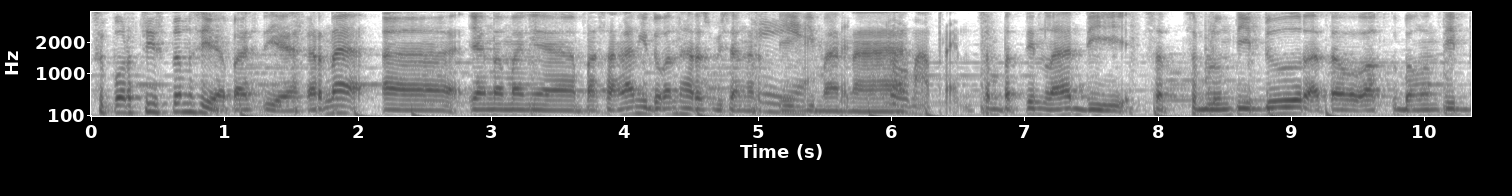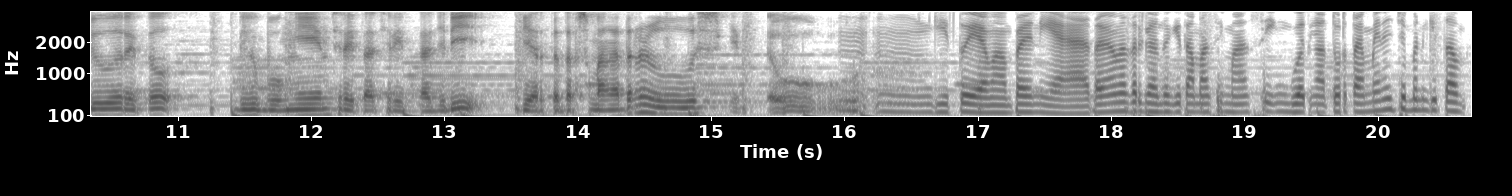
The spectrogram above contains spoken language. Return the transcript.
support system sih ya pasti ya karena uh, yang namanya pasangan gitu kan harus bisa ngerti iya, gimana betul, sempetin lah di sebelum tidur atau waktu bangun tidur itu dihubungin cerita-cerita jadi biar tetap semangat terus gitu. Mm -mm gitu ya Mampren ya. Tapi memang tergantung kita masing-masing buat ngatur time management kita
